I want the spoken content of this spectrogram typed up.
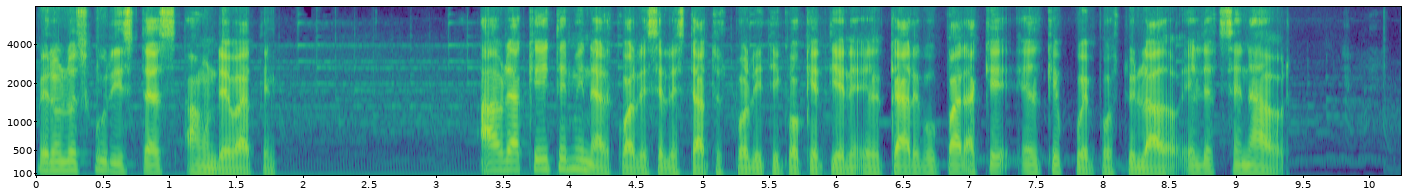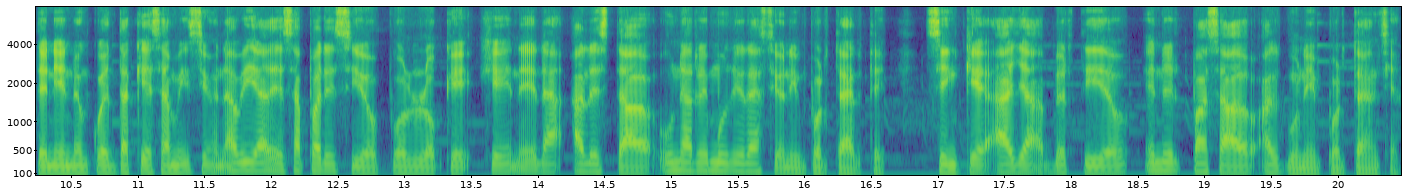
pero los juristas aún debaten. Habrá que determinar cuál es el estatus político que tiene el cargo para que el que fue postulado el ex senador, teniendo en cuenta que esa misión había desaparecido por lo que genera al Estado una remuneración importante, sin que haya advertido en el pasado alguna importancia.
